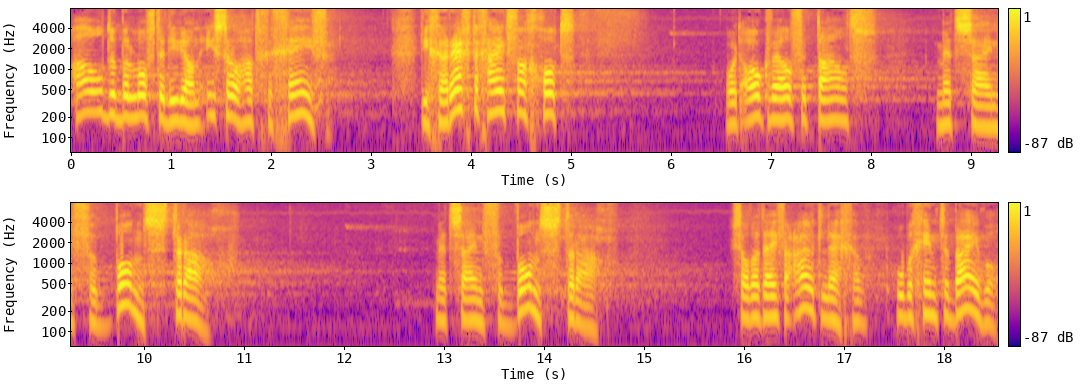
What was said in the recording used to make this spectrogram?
al de beloften die hij aan Israël had gegeven. Die gerechtigheid van God wordt ook wel vertaald met zijn verbondstrouw. Met zijn verbondstrouw. Ik zal dat even uitleggen. Hoe begint de Bijbel?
